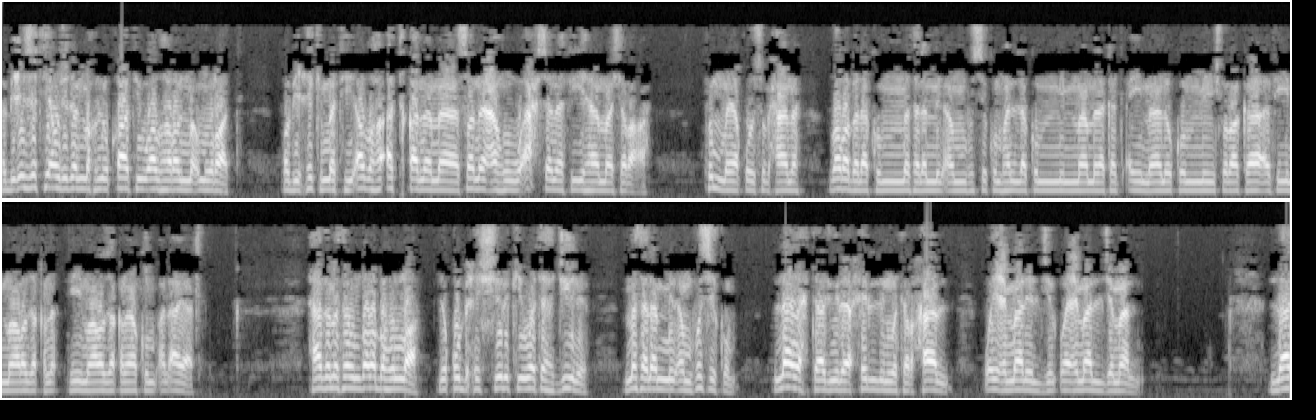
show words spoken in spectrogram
فبعزة أوجد المخلوقات وأظهر المأمورات وبحكمة أظهر أتقن ما صنعه وأحسن فيها ما شرعه. ثم يقول سبحانه ضرب لكم مثلا من أنفسكم هل لكم مما ملكت أيمانكم من شركاء فيما, رزقنا فيما رزقناكم الآيات؟ هذا مثلا ضربه الله لقبح الشرك وتهجينه مثلا من أنفسكم لا يحتاج إلى حل وترحال وإعمال, وإعمال الجمال. لا,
